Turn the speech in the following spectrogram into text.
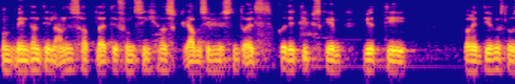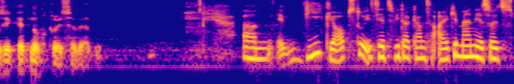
Und wenn dann die Landeshauptleute von sich aus glauben, sie müssen da jetzt gute Tipps geben, wird die Orientierungslosigkeit noch größer werden. Ähm, wie glaubst du, ist jetzt wieder ganz allgemein, also jetzt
